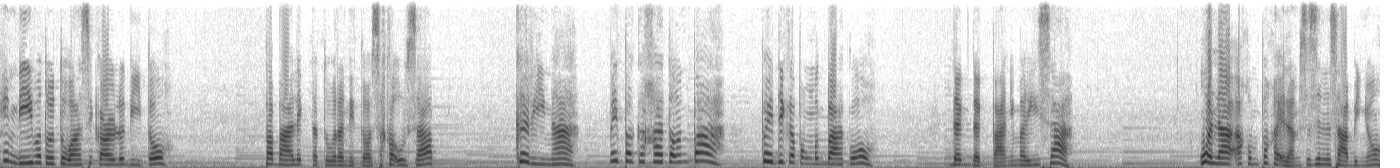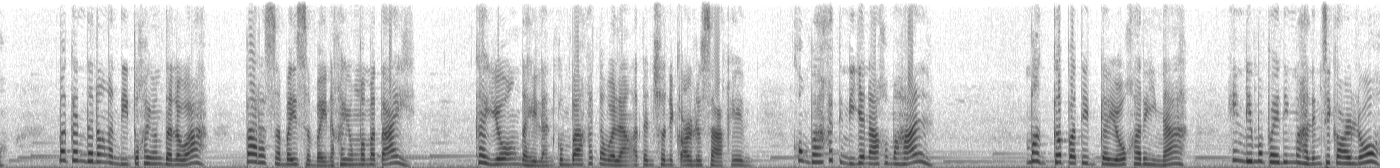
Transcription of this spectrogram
Hindi matutuwa si Carlo dito. Pabalik na tura nito sa kausap. Karina, may pagkakataon pa. Pwede ka pang magbago. Dagdag pa ni Marisa. Wala akong pakailam sa sinasabi nyo. Maganda nang nandito kayong dalawa para sabay-sabay na kayong mamatay. Kayo ang dahilan kung bakit nawala ang atensyon ni Carlo sa akin. Kung bakit hindi niya na ako mahal. Magkapatid kayo, Karina. Hindi mo pwedeng mahalin si Carlo.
